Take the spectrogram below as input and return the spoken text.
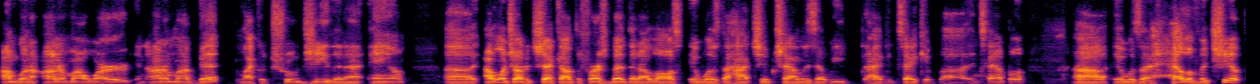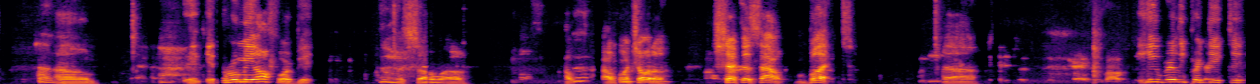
I'm going to honor my word and honor my bet like a true G that I am. Uh, I want y'all to check out the first bet that I lost. It was the hot chip challenge that we had to take it uh, in Tampa. Uh, it was a hell of a chip. Um, it, it threw me off for a bit. So uh, I, I want y'all to check us out. But uh, he really predicted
